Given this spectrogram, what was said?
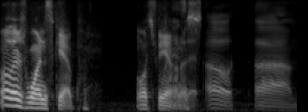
Well, there's one skip. Let's Which be one is it? honest. Oh, um,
